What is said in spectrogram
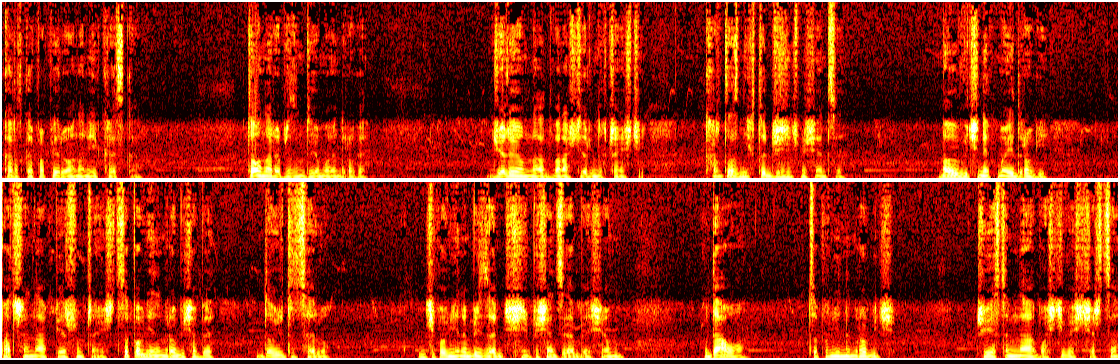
kartka papieru, a na niej kreska. To ona reprezentuje moją drogę. Dzielę ją na 12 równych części. Każda z nich to 10 miesięcy. Mały wycinek mojej drogi. Patrzę na pierwszą część. Co powinienem robić, aby dojść do celu? Gdzie powinienem być za 10 miesięcy, aby się udało? Co powinienem robić? Czy jestem na właściwej ścieżce?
